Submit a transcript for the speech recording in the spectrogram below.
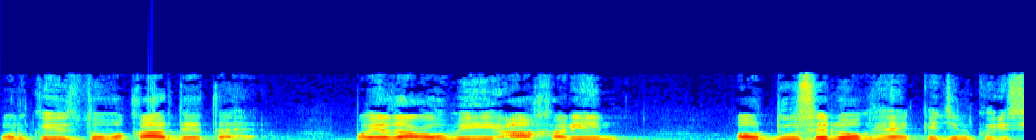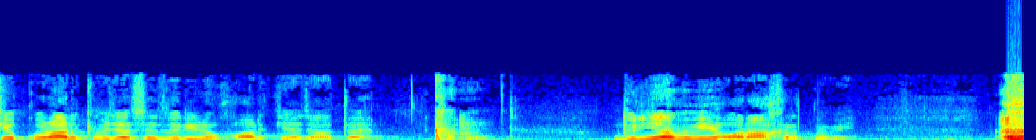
ان کو عزت و وقار دیتا ہے۔ میدا بھی آخرین اور دوسرے لوگ ہیں کہ جن کو اسی قرآن کی وجہ سے ذلیل و خوار کیا جاتا ہے۔ دنیا میں بھی اور آخرت میں بھی۔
